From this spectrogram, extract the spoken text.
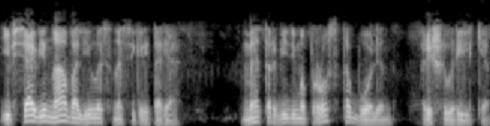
и вся вина валилась на секретаря. Мэтр, видимо, просто болен, — решил Рильке.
